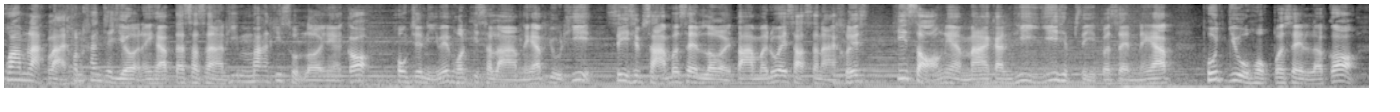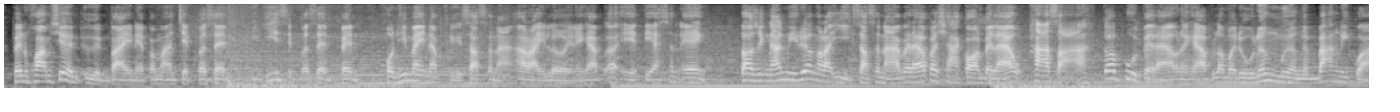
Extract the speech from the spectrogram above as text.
ความหลากหลายค่อนข้างจะเยอะนะครับ แต่ศาสนาที่มากที่สุดเลยเนี่ยก็คงจะหนีไม่พ้นอิสลามนะครับ อยู่ที่ 43%เลย ตามมาด้วยศาสนาคริสต์ที่ 2 เนี่ย มากันที่ 24%นะครับ พุทธอยู่ 6%แล้วก็เป็นความเชื่ออื่นๆไปเนี่ยประมาณ 7%อีก 20%เป็นคนที่ไม่นับถือศาสนาอะไรเลยนะครับก็เอเตียสนั่นเองต่อจากนั้นมีเรื่องอะไรอีกศาสนาไปแล้วประชากรไปแล้ว ภาษาก็พูดไปแล้วนะครับ เรามาดูเรื่องเมืองกันบ้างดีกว่า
